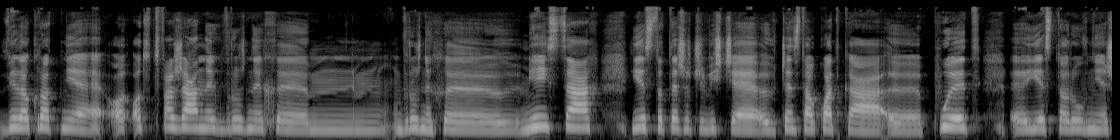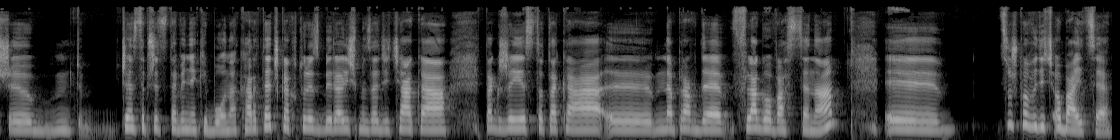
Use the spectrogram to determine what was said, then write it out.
wielokrotnie odtwarzanych w różnych, w różnych y, miejscach. Jest to też oczywiście częsta okładka płyt, jest to również częste przedstawienie, jakie było na karteczkach, które zbieraliśmy za dzieciaka. Także jest to taka naprawdę flagowa scena. Cóż powiedzieć o bajce?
